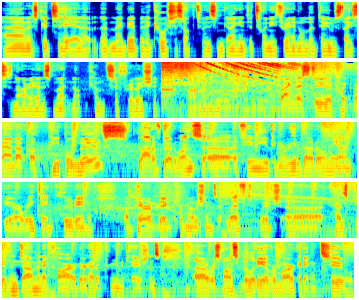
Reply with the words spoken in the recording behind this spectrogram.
um, it's good to hear that, there may be a bit of cautious optimism going into 23 and all the doomsday scenarios might not come to fruition. On the move. Frank, let's do a quick roundup of people moves. A lot of good ones. Uh, a few you can read about only on PR Week, including a pair of big promotions at Lyft, which uh, has given Dominic Carr, their head of communications, uh, responsibility over marketing too.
